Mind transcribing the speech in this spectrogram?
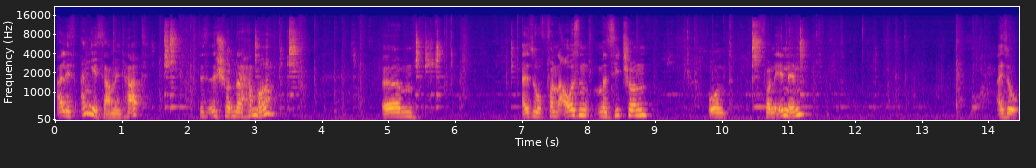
alles angesammelt hat, das ist schon der Hammer. Ähm, also von außen, man sieht schon. Und von innen. Also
